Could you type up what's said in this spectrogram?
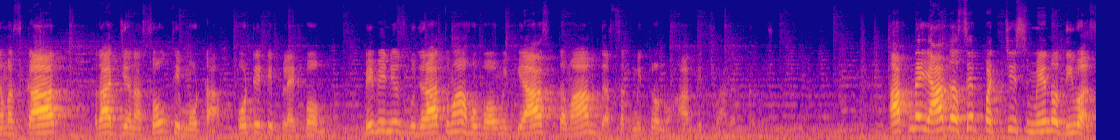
નમસ્કાર. રાજ્યના સૌથી મોટા ઓટીટી પ્લેટફોર્મ બીબી ન્યૂઝ ગુજરાતમાં હું ભૌમિક વ્યાસ તમામ દર્શક મિત્રોનું હાર્દિક સ્વાગત કરું છું. આપને યાદ હશે પચીસ મેનો દિવસ.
